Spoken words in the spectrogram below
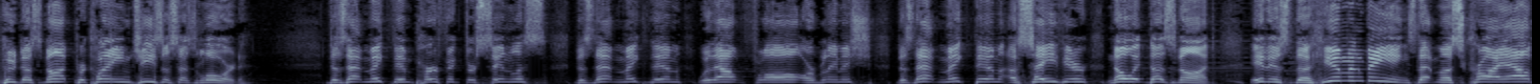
who does not proclaim Jesus as Lord. Does that make them perfect or sinless? Does that make them without flaw or blemish? Does that make them a savior? No, it does not. It is the human beings that must cry out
